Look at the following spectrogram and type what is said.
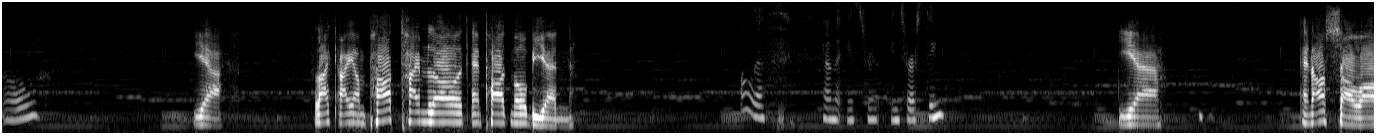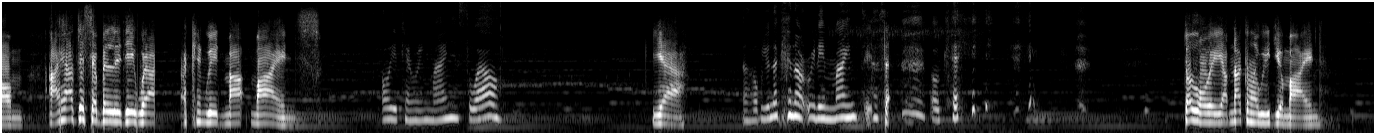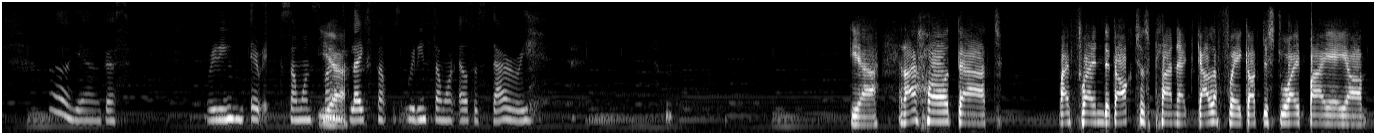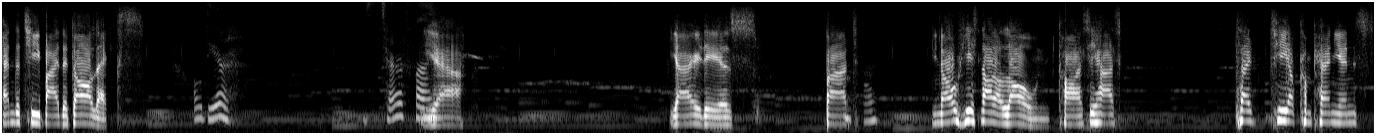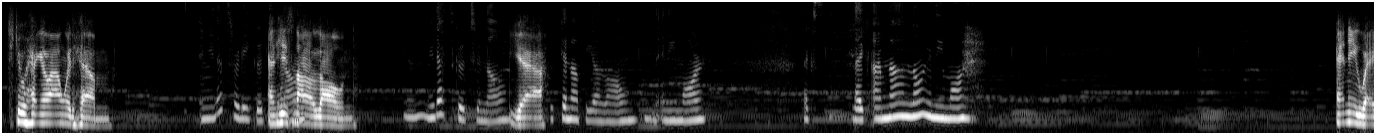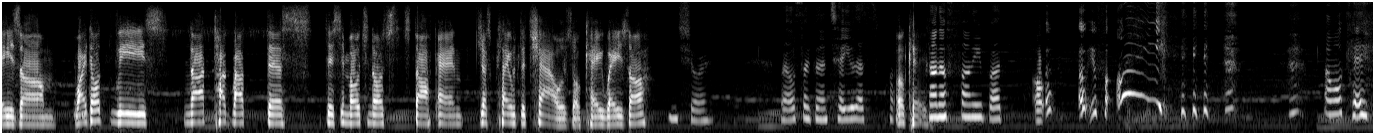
Oh, Yeah. Like I am part Time Lord and part Mobian. oh, that's kind of inter- interesting. Yeah. And also, um, I have this ability where I can read ma- minds. Oh, you can read mine as well. Yeah. I hope you cannot really mind. It- th- okay. don't worry, I'm not gonna read your mind. oh yeah, because reading someone's mind Yeah. is like some reading someone else's diary. Yeah. And I heard that my friend, the Doctor's planet Gallifrey, got destroyed by a um, entity by the Daleks. Oh dear. It's terrifying. Yeah. Yeah, it is. But Oh, you know, he's not alone, cause he has plenty of companions to hang around with him, I mean that's really good. and he's know. not alone. I mean that's good to know. Yeah, You cannot be alone anymore. Like, like I'm not alone anymore. Anyways, um, why don't we not talk about this this emotional stuff and just play with the chows, okay, Rayza? I'm sure. We're also gonna tell you that's Okay. kind of funny, but Oh. oh, oh you fall. I'm okay.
